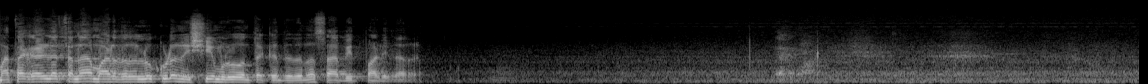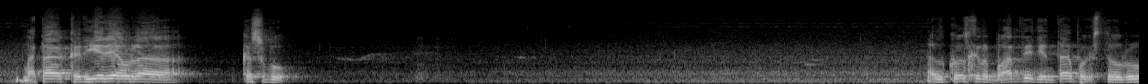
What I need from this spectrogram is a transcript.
ಮತಗಳ್ಳತನ ಮಾಡೋದ್ರಲ್ಲೂ ಕೂಡ ನಿಶೀಮರು ಅಂತಕ್ಕಂಥದ್ದನ್ನು ಸಾಬೀತು ಮಾಡಿದ್ದಾರೆ. ಮತ ಕದಿಯದೇ ಅವರ ಕಸುಬು. ಅದಕ್ಕೋಸ್ಕರ ಭಾರತೀಯ ಜನತಾ ಪಕ್ಷದವರು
